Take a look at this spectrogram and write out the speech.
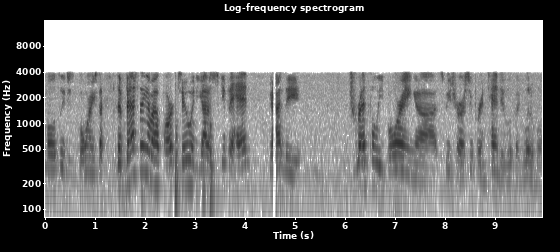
mostly just boring stuff. The best thing about part two, and you got to skip ahead behind the dreadfully boring uh, speech for our superintendent, who looked like Little Bo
